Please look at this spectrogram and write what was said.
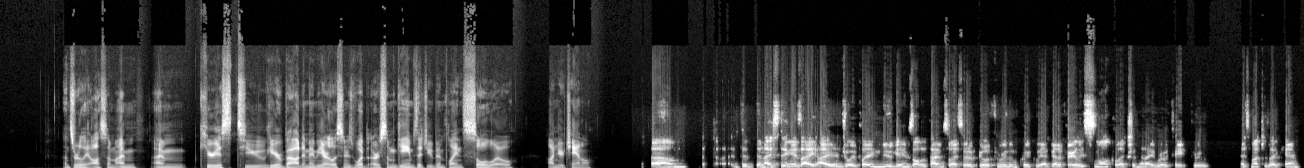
That's really awesome. I'm I'm curious to hear about, and maybe our listeners, what are some games that you've been playing solo on your channel? Um, the, the nice thing is I, I enjoy playing new games all the time, so I sort of go through them quickly. I've got a fairly small collection that I rotate through as much as I can.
